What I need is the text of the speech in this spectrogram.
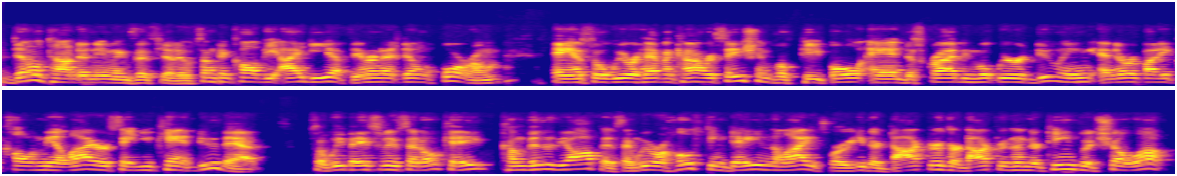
Dentaltown didn't even exist yet. It was something called the IDF, the Internet Dental Forum. And so we were having conversations with people and describing what we were doing, and everybody calling me a liar saying you can't do that. So we basically said, okay, come visit the office. And we were hosting day in the life where either doctors or doctors and their teams would show up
